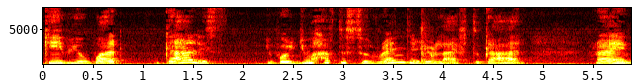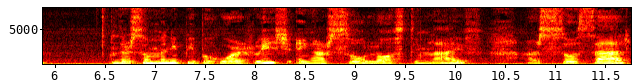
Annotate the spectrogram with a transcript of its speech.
give you what God is where you have to surrender your life to God, right? There's so many people who are rich and are so lost in life, are so sad,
